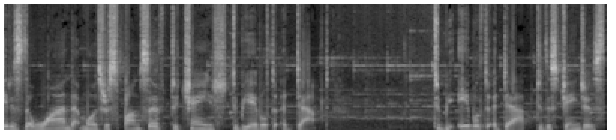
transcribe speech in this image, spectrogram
It is the one that most responsive to change, to be able to adapt to be able to adapt to these changes.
